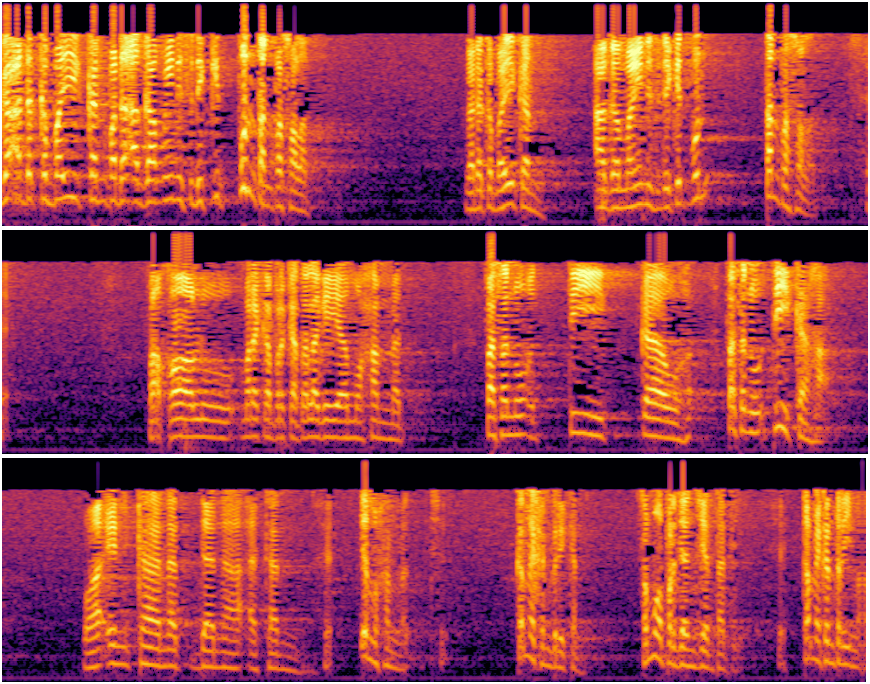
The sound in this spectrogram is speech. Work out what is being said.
nggak ada kebaikan pada agama ini sedikit pun tanpa salat. Nggak ada kebaikan agama ini sedikit pun tanpa salat. Faqalu mereka berkata lagi ya Muhammad fasanu'tika fasanu'tikaha wa in kanat dana'atan ya Muhammad kami akan berikan semua perjanjian tadi kami akan terima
